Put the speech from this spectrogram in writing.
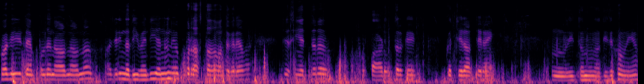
ਬਾਕੀ ਟੈਂਪਲ ਦੇ ਨਾਲ ਨਾਲ ਨਾ ਆ ਜਿਹੜੀ ਨਦੀ ਵਹਿੰਦੀ ਆ, ਇਹਨਾਂ ਨੇ ਉੱਪਰ ਰਸਤਾ ਦਾ ਬੰਦ ਕਰਿਆ ਵਾ ਤੇ ਅਸੀਂ ਇੱਧਰ ਪਹਾੜ ਉੱਤਰ ਕੇ ਕੱਚੇ ਰਸਤੇ ਰਾਹੀਂ ਨਦੀ, ਤੁਹਾਨੂੰ ਨਦੀ ਦਿਖਾਉਂਦੇ ਆ।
